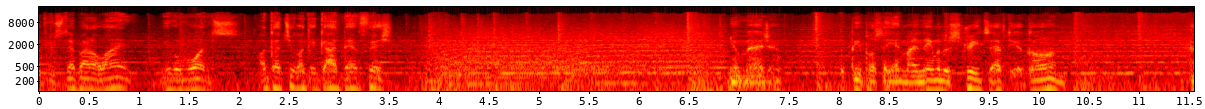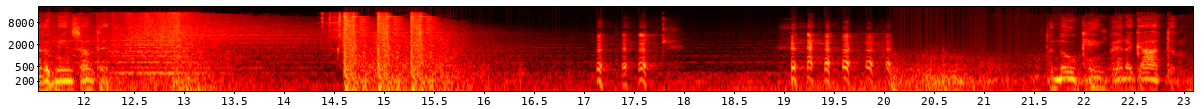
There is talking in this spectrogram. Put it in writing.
If you step out of line, even once, I'll gut you like a goddamn fish. Can you imagine? The people saying my name in the streets after you're gone. Have it mean something. the new kingpin of Gotham.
